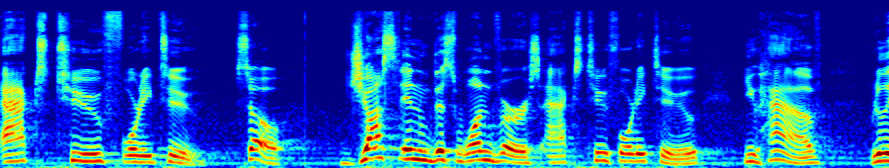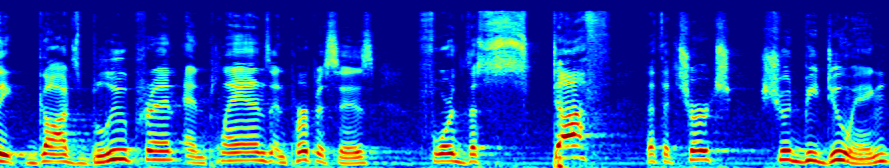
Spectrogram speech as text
Acts 2:42. So, just in this one verse, Acts 2:42, you have really God's blueprint and plans and purposes for the stuff that the church should be doing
